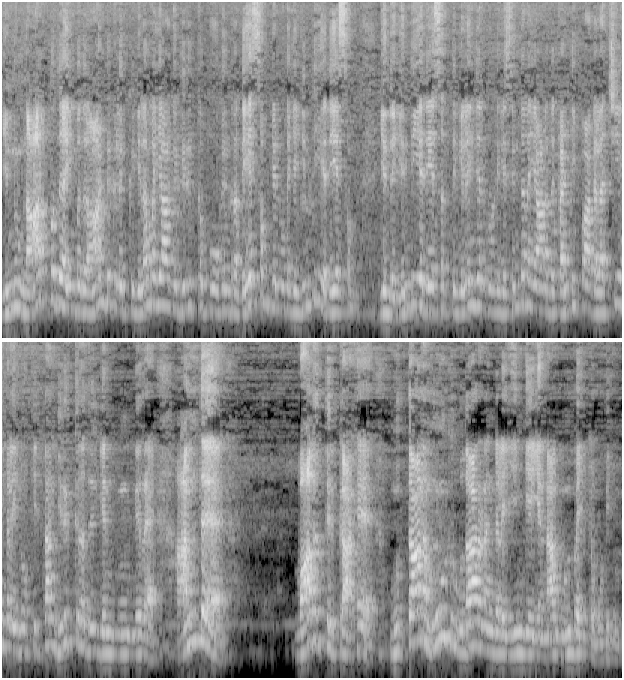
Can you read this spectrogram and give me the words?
இன்னும் நாற்பது ஐம்பது ஆண்டுகளுக்கு இளமையாக இருக்க போகின்ற தேசம் என்னுடைய இந்திய தேசம். இந்த இந்திய தேசத்து இளைஞர்களுடைய சிந்தனையானது கண்டிப்பாக லட்சியங்களை நோக்கித்தான் இருக்கிறது என்கிற அந்த வாதத்திற்காக முத்தான மூன்று உதாரணங்களை இங்கே என்னால் முன்வைக்க முடியும்.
